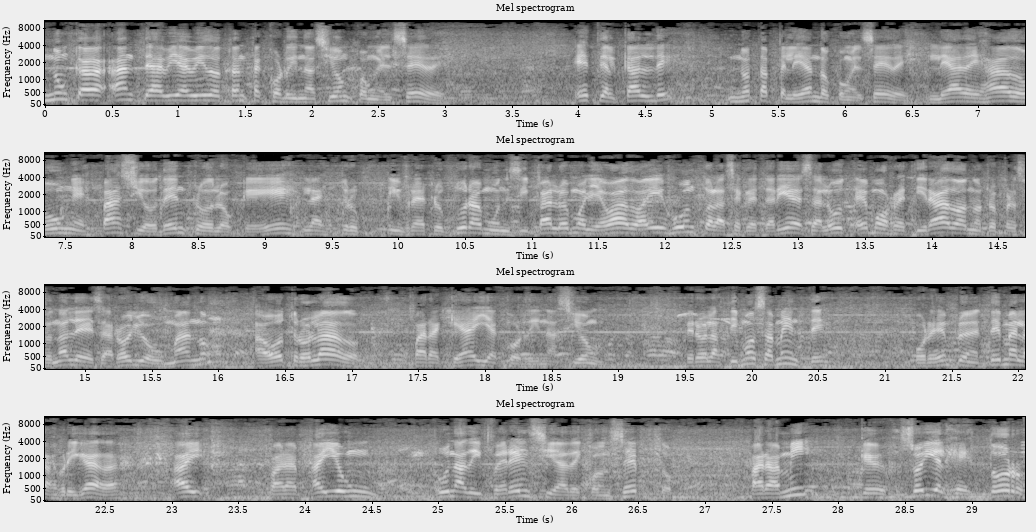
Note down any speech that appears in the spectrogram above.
Nunca antes había habido tanta coordinación con el sede. Este alcalde no está peleando con el sede, le ha dejado un espacio dentro de lo que es la infraestructura municipal, lo hemos llevado ahí junto a la Secretaría de Salud, hemos retirado a nuestro personal de desarrollo humano a otro lado para que haya coordinación. Pero lastimosamente, por ejemplo, en el tema de las brigadas, hay, una diferencia de concepto. Para mí, que soy el gestor,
